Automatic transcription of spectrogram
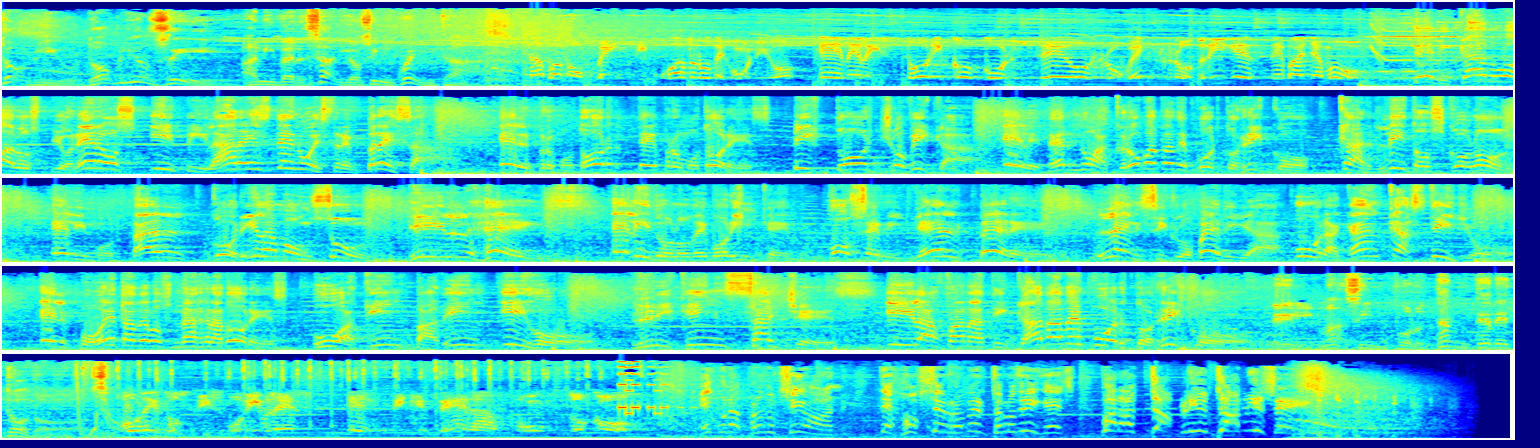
WWC Aniversario 50. Sábado 24 de junio en el histórico Coliseo Rubén Rodríguez de Bayamón. Dedicado a los pioneros y pilares de nuestra empresa. El promotor de promotores, Víctor Jovica. El eterno acróbata de Puerto Rico, Carlitos Colón. El inmortal Gorila Monsoon, Gil Hayes. El ídolo de Borinquen, José Miguel Pérez. La enciclopedia, Huracán Castillo. El poeta de los narradores, Joaquín Padín Hijo. Riquín Sánchez. Y la fanaticada de Puerto Rico. El más importante de todos. Boletos disponibles en tiquetera.com. En una producción de José Roberto Rodríguez para WWC.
